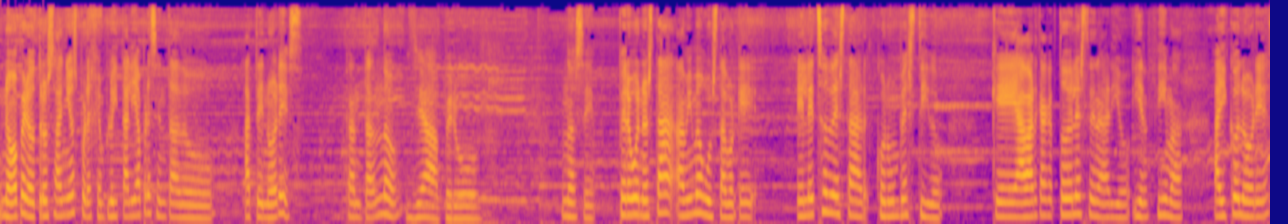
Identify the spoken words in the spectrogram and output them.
No, pero otros años, por ejemplo, Italia ha presentado a tenores cantando. Ya, pero No sé. Pero bueno, esta a mí me gusta porque el hecho de estar con un vestido que abarca todo el escenario y encima hay colores,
